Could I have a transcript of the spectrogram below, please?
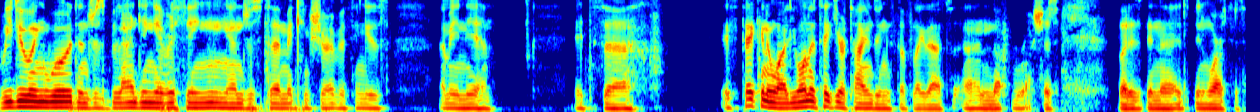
redoing wood and just blending everything and just uh, making sure everything is I mean yeah it's uh it's taken a while. You want to take your time doing stuff like that and not rush it, but it's been uh, it's been worth it.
